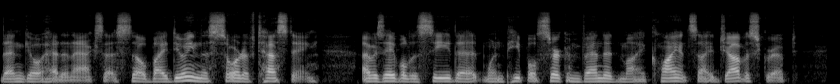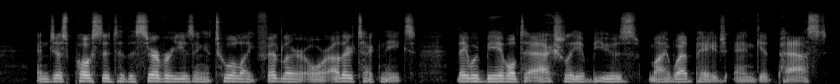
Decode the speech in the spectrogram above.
then go ahead and access. So by doing this sort of testing, I was able to see that when people circumvented my client side JavaScript and just posted to the server using a tool like Fiddler or other techniques, they would be able to actually abuse my web page and get past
